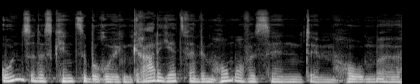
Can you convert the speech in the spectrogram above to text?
uns und das Kind zu beruhigen. Gerade jetzt, wenn wir im Homeoffice sind, im Home,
